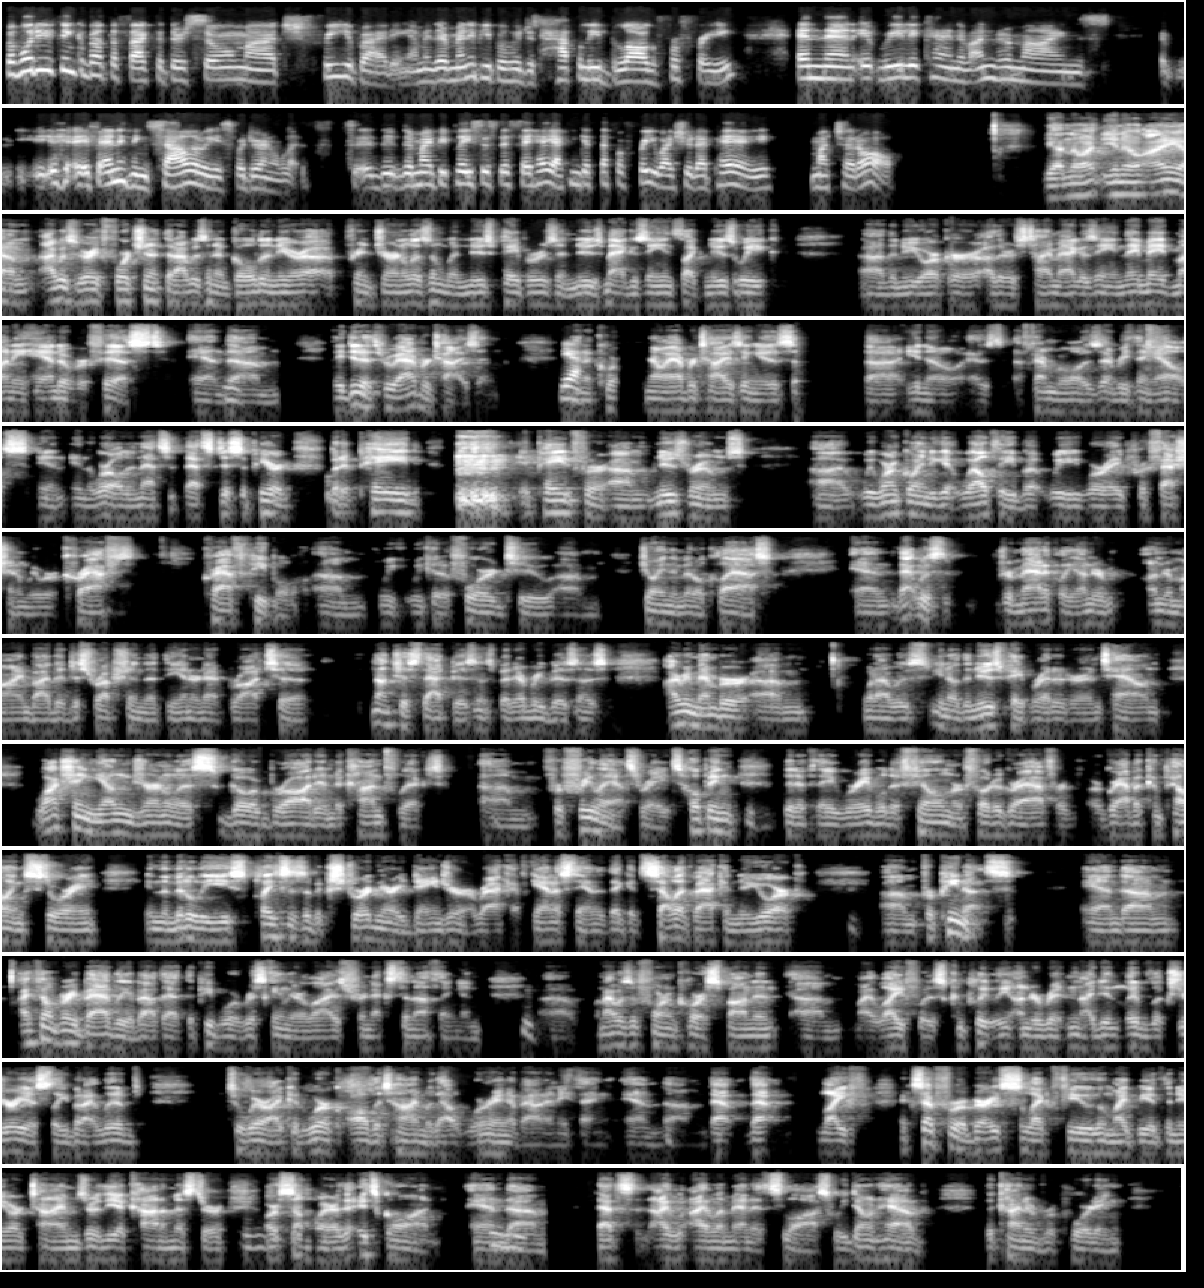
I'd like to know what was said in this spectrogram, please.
but what do you think about the fact that there's so much free writing? I mean, there are many people who just happily blog for free, and then it really kind of undermines, if anything, salaries for journalists. There might be places that say, "Hey, I can get that for free. Why should I pay much at all?" Yeah, no, I, you know, I um, I was very fortunate that I was in a golden era of print journalism when newspapers and news magazines like Newsweek uh, the New Yorker, others, Time Magazine, they made money hand over fist, and mm. um, they did it through advertising. Yeah. And of course, now advertising is, uh, you know, as ephemeral as everything else in, in the world, and that's that's disappeared. But it paid it paid for um, newsrooms. Uh, we weren't going to get wealthy, but we were a profession. We were craft craft people. Um, we we could afford to um, join the middle class and that was dramatically under undermined by the disruption that the internet brought to not just that business but every business i remember um, when i was you know the newspaper editor in town watching young journalists go abroad into conflict um, for freelance rates, hoping mm-hmm. that if they were able to film or photograph or, or, grab a compelling story in the Middle East, places of extraordinary danger, Iraq, Afghanistan, that they could sell it back in New York um, for peanuts. And um, I felt very badly about that, that people were risking their lives for next to nothing. And hmm. uh, when I was a foreign correspondent, um, my life was completely underwritten. I didn't live luxuriously, but I lived to where I could work all the time without worrying about anything. And um, that, that life, except for a very select few who might be at the New York Times or the Economist or, mm-hmm. or somewhere, that it's gone. And mm-hmm. That's I, I lament its loss. We don't have the kind of reporting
